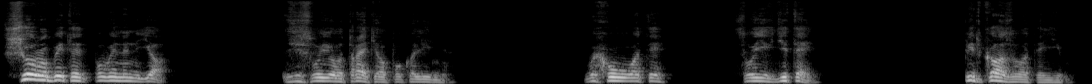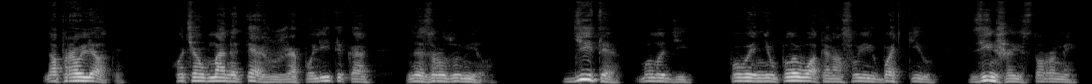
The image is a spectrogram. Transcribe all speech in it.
що робити повинен я зі свого третього покоління? Виховувати своїх дітей, підказувати їм, направляти. Хоча в мене теж уже політика незрозуміла. Діти молоді повинні впливати на своїх батьків з іншої сторони.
